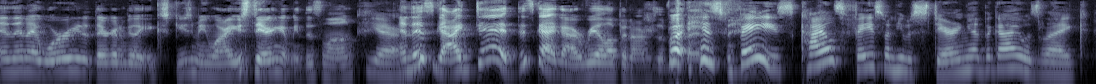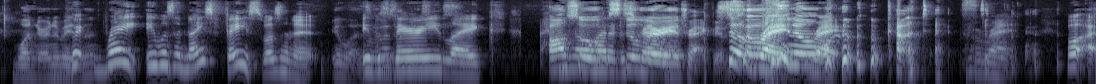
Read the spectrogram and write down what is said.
And then I worry that they're gonna be like, "Excuse me, why are you staring at me this long?" yeah. And this guy did. This guy got real up in arms about it. But it. his face, Kyle's face when he was staring at the guy was like, wonder and amazement. right. It was a nice face, wasn't it? It was. It was very nice. like I don't know also still very it. attractive. So- So, right, you know, right. context. right. Well, I,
